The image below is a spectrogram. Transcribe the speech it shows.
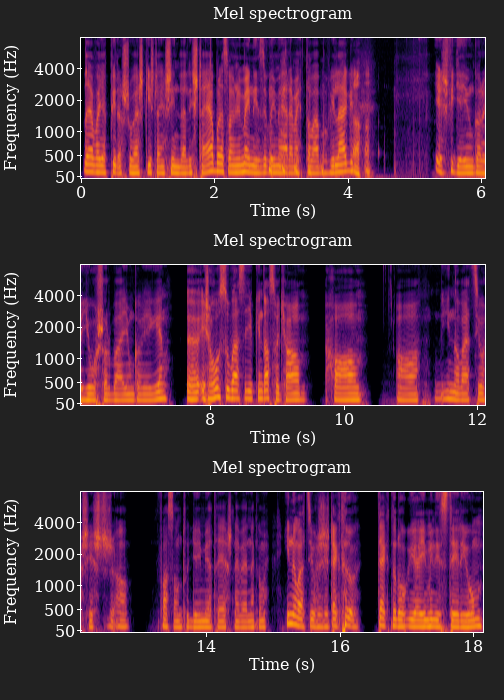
De vagy a piros ruhás kislány Schindler listájából, ezt majd mi megnézzük, hogy merre megy tovább a világ, Aha. és figyeljünk arra, hogy jó sorba álljunk a végén. És a hosszú válasz egyébként az, hogyha ha a innovációs és a faszom tudja, hogy mi a teljes neve ennek, innovációs és technoló- technológiai minisztérium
